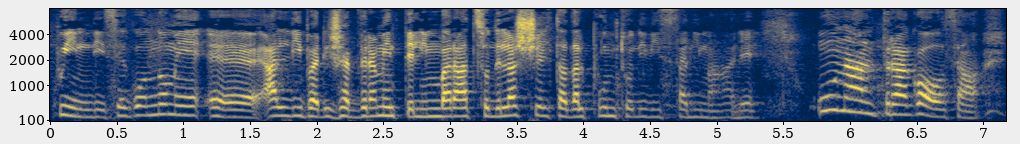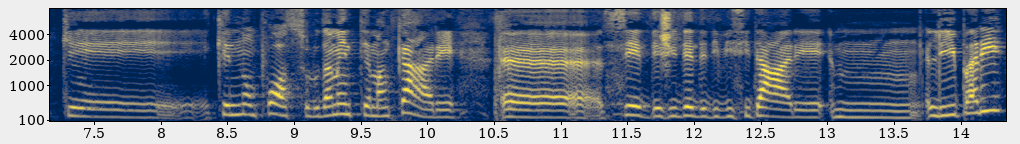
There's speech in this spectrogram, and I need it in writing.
quindi secondo me a Lipari c'è veramente l'imbarazzo della scelta dal punto di vista di mare. Un'altra cosa che, che non può assolutamente mancare eh, se decidete di visitare mh, mm, Lipari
